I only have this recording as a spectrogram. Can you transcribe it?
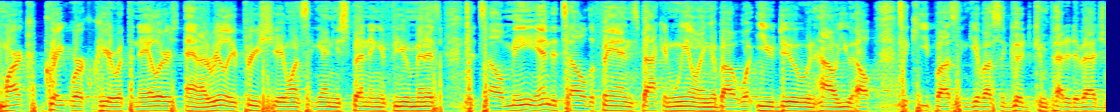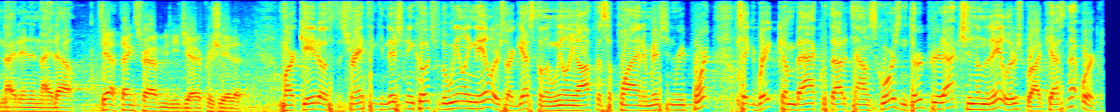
Mark, great work here with the Nailers, and I really appreciate once again you spending a few minutes to tell me and to tell the fans back in Wheeling about what you do and how you help to keep us and give us a good competitive edge night in and night out. Yeah, thanks for having me, DJ. I appreciate it. Mark Gatos, the strength and conditioning coach for the Wheeling Nailers, our guest on the Wheeling Office Supply and Emission Report. We'll take a break, come back with out of town scores and third period action on the Nailers Broadcast Network.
